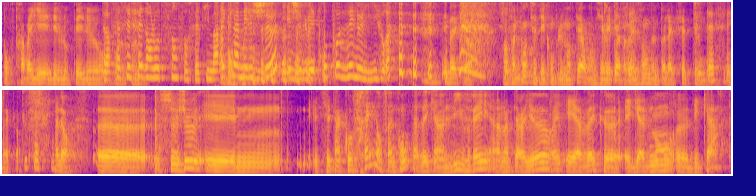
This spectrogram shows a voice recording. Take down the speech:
pour travailler et développer le. Alors ça s'est fait dans l'autre sens en fait. Il m'a ah réclamé le jeu et je lui ai proposé le livre. D'accord. En fin de compte, c'était complémentaire, donc il n'y avait pas de raison de ne pas l'accepter. Tout à fait. D'accord. Tout à fait. Alors, euh, ce jeu est, c'est un coffret en fin de compte avec un livret à l'intérieur et, avec euh, également euh, des cartes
